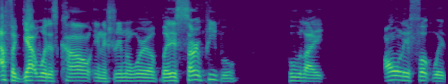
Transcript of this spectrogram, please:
I forgot what it's called in the streaming world, but it's certain people who like only fuck with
